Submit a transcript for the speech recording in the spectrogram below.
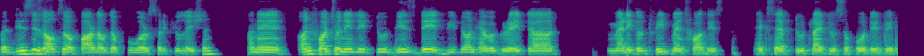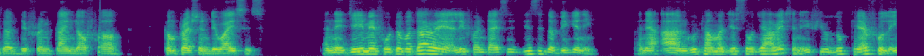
but this is also a part of the poor circulation and unfortunately to this date we don't have a great uh, medical treatment for this except to try to support it with a different kind of uh, compression devices. And the JMA photo batawe elephantiasis, this is the beginning. અને આ અંગૂઠામાં જે સોજા આવે છે ને ઇફ યુ લુક કેરફુલી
